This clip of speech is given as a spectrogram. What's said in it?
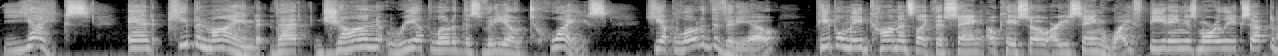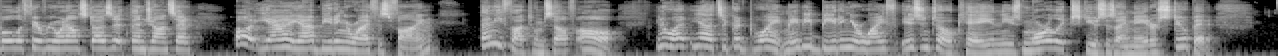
Yikes. And keep in mind that Jon re uploaded this video twice. He uploaded the video. People made comments like this saying, okay, so are you saying wife beating is morally acceptable if everyone else does it? Then Jon said, oh, yeah, yeah, beating your wife is fine. Then he thought to himself, oh, you know what? Yeah, that's a good point. Maybe beating your wife isn't okay, and these moral excuses I made are stupid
